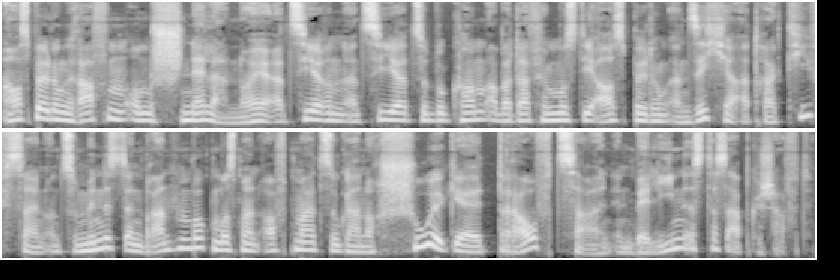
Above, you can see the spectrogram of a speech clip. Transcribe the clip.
Ausbildung raffen, um schneller neue Erzieherinnen und Erzieher zu bekommen. Aber dafür muss die Ausbildung an sich ja attraktiv sein. Und zumindest in Brandenburg muss man oftmals sogar noch Schulgeld draufzahlen. In Berlin ist das abgeschafft.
